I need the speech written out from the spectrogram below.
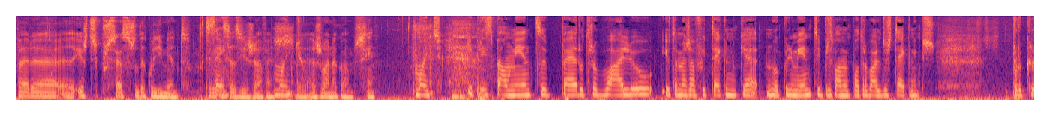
para eh, estes processos de acolhimento de crianças e jovens. Muito. A Joana Gomes, sim. Muito. E principalmente para o trabalho, eu também já fui técnica no acolhimento e principalmente para o trabalho dos técnicos. Porque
